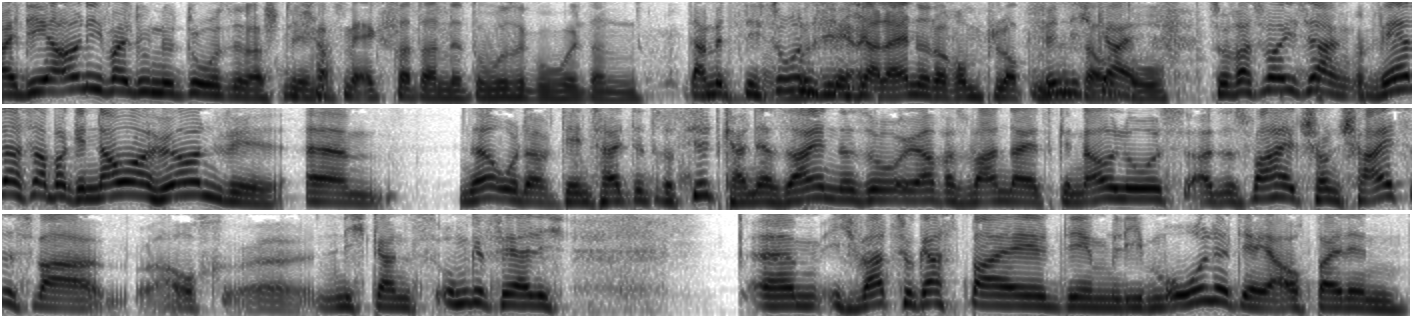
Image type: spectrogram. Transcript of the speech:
Bei dir auch nicht, weil du eine Dose da stehen Ich habe mir extra dann eine Dose geholt, dann Damit es nicht so ich unfair nicht ist. alleine darum ploppen. Finde ich ist geil. doof. So, was wollte ich sagen? Wer das aber genauer hören will, ähm, ne, oder den es halt interessiert, kann ja sein, ne, so, ja, was war denn da jetzt genau los? Also es war halt schon scheiße, es war auch äh, nicht ganz ungefährlich. Ähm, ich war zu Gast bei dem lieben Ole, der ja auch bei den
